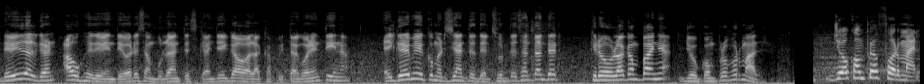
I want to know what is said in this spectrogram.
Debido al gran auge de vendedores ambulantes que han llegado a la capital guarentina, el gremio de comerciantes del sur de Santander creó la campaña Yo Compro Formal. Yo Compro Formal,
